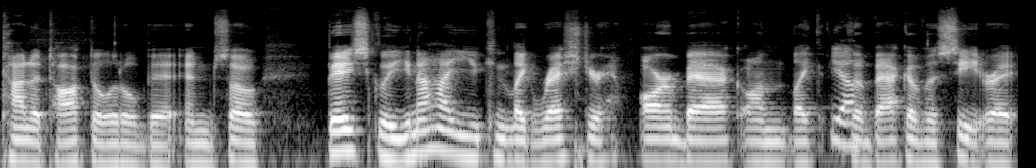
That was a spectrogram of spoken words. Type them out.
kind of talked a little bit, and so basically, you know how you can like rest your arm back on like Yeah. the back of a seat, right?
